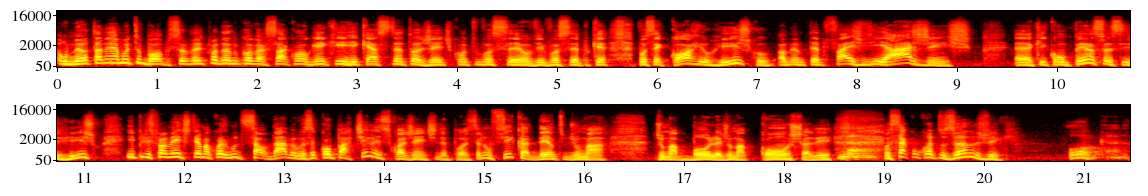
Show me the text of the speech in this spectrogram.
o meu também é muito bom, principalmente podendo conversar com alguém que enriquece tanto a gente quanto você, ouvir você, porque você corre o risco, ao mesmo tempo faz viagens é, que compensam esse risco e principalmente tem uma coisa muito saudável, você compartilha isso com a gente depois. Você não fica dentro de uma, de uma bolha, de uma concha ali. Não. Você está com quantos anos, Vic? Pô, cara.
